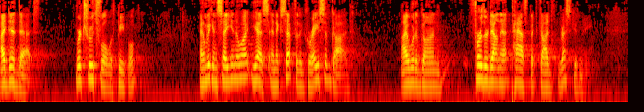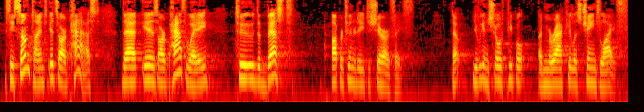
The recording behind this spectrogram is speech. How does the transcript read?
I did that. We're truthful with people. And we can say, you know what? Yes, and except for the grace of God, I would have gone further down that path, but God rescued me. You see, sometimes it's our past that is our pathway to the best opportunity to share our faith. That you can show people a miraculous changed life,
